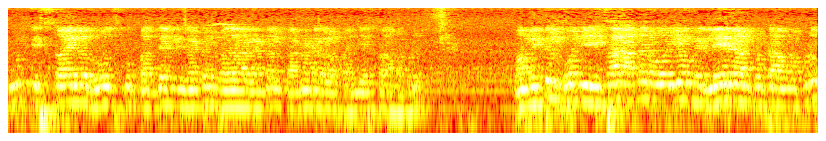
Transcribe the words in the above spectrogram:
పూర్తి స్థాయిలో రోజుకు పద్దెనిమిది గంటలు పదహారు గంటలు కర్ణాటకలో పనిచేస్తా ఉన్నప్పుడు మా మిత్రులు ఫోన్ చేసి సార్ అందరూ అయ్యో మీరు లేరు అనుకుంటా ఉన్నప్పుడు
